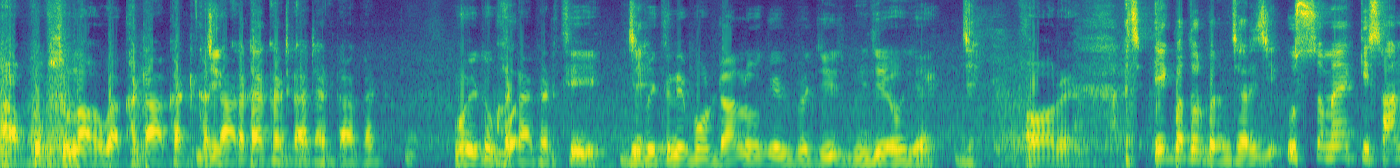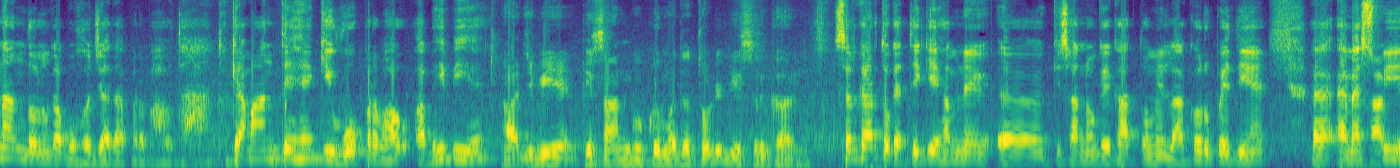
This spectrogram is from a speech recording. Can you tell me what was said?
आपको सुना होगा खटाखट खटाखट, खटाखट। खटाखट। वही तो खटाखट थी। जब इतने वोट डालोगे विजय हो जाए। जी। और अच्छा एक बात और ब्रह्मचारी जी उस समय किसान आंदोलन का बहुत ज़्यादा प्रभाव था। तो क्या मानते हैं कि वो प्रभाव अभी भी है? आज भी है। किसान को कोई मदद थोड़ी दी सरकार ने? सरकार तो कहती है कि हमने किसानों के खातों में लाखों रुपए दिए हैं। एमएसपी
